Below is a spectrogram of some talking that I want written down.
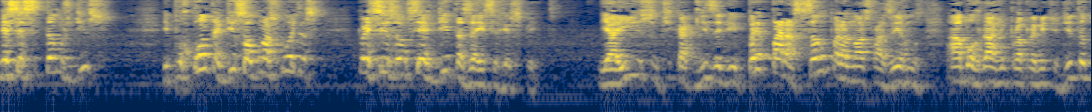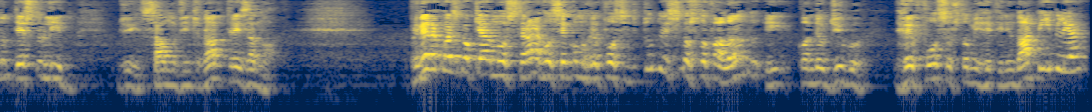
Necessitamos disso. E por conta disso, algumas coisas precisam ser ditas a esse respeito. E aí isso fica a guisa de preparação para nós fazermos a abordagem propriamente dita do texto lido, de Salmo 29, 3 a 9. Primeira coisa que eu quero mostrar a você como reforço de tudo isso que eu estou falando, e quando eu digo reforço, eu estou me referindo à Bíblia,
